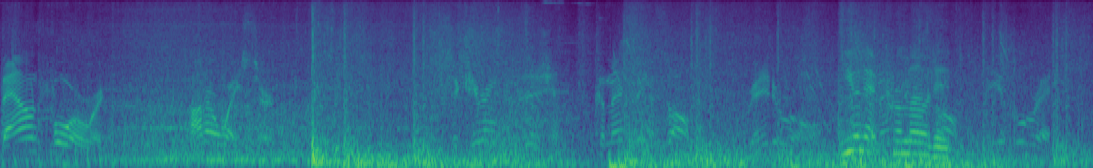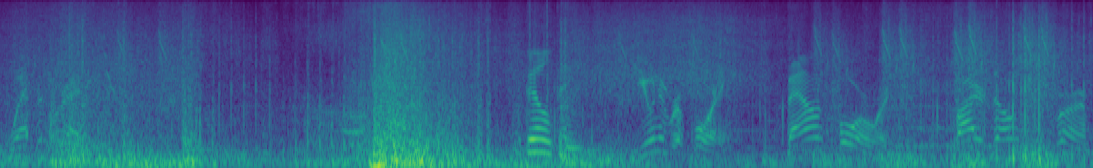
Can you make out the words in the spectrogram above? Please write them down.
Bound forward. On our way, sir. Securing position. Commencing assault. Ready to roll. Unit Commencing promoted. assault. Vehicle ready. Weapon ready. Building. Unit reporting. Bound forward. Fire zone confirmed.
